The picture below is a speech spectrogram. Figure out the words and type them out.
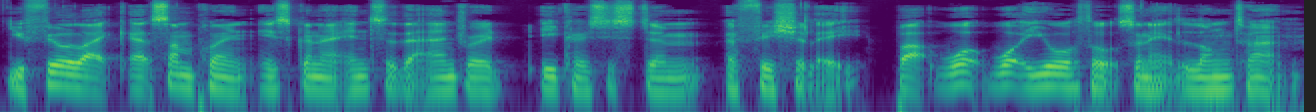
you feel like at some point it's going to enter the Android ecosystem officially. But what, what are your thoughts on it long term?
